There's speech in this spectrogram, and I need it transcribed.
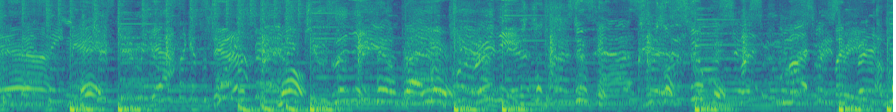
Santa. Hey, Yeah. Santa? no. Lizzie. Santa's right here. Lizzie. You're so stupid. You're so stupid. But, but, my friend.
